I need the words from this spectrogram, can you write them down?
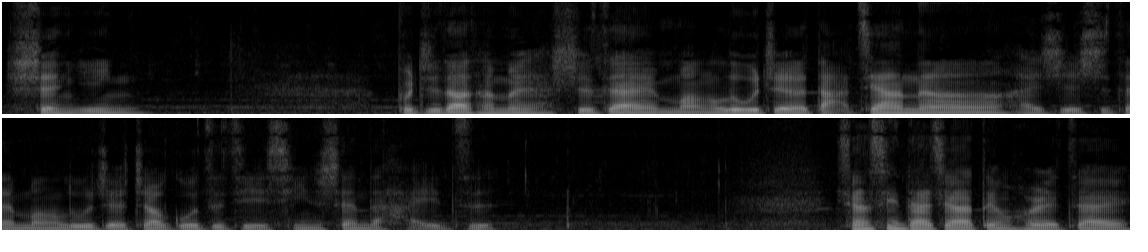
声音。不知道他们是在忙碌着打架呢，还是是在忙碌着照顾自己新生的孩子？相信大家等会儿在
